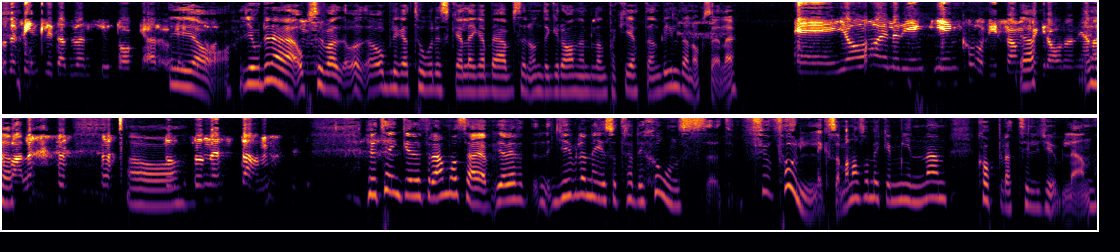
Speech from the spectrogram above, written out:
Och det finns lite adventsljusstakar. Ja, gjorde den här observa- obligatoriska lägga bebisen under granen bland paketen bilden också eller? Eh, ja, eller i en, i en korg framför Ja. granen i alla fall. Ja. så, så nästan. Hur tänker du framåt så här? Jag vet att julen är ju så traditionsfull liksom. Man har så mycket minnen kopplat till julen.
